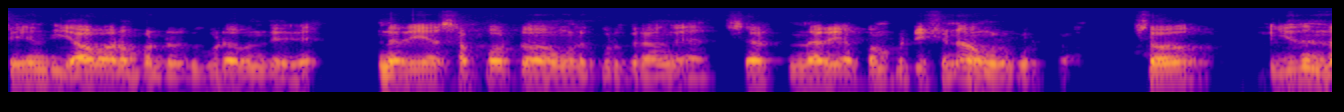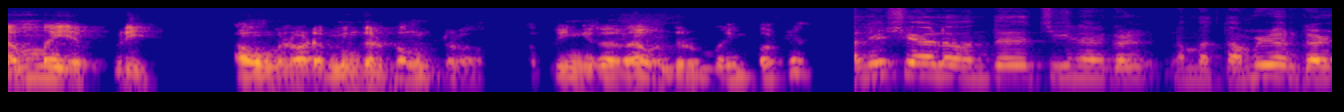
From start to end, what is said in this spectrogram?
சேர்ந்து வியாபாரம் பண்றது கூட வந்து நிறைய சப்போர்ட்டும் அவங்களுக்கு கொடுக்குறாங்க. நிறைய காம்படிஷனும் அவங்களுக்கு கொடுக்குறாங்க. ஸோ இது நம்ம எப்படி அவங்களோட மிங்கல் பண்றோம் அப்படிங்கிறது வந்து ரொம்ப இம்பார்ட்டன்ட் மலேசியால வந்து சீனர்கள் நம்ம தமிழர்கள்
